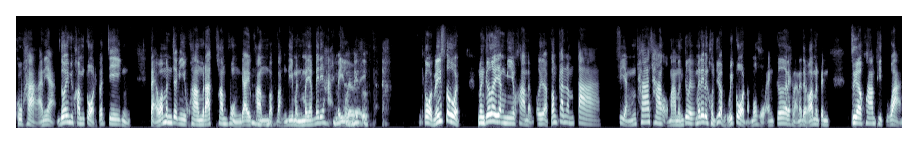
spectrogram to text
ครูผาเนี่ยด้วยมีความโกรธก็จริง แต่ว่ามันจะมีความรักความห่วงใยความแบบหวังดีมันมันยังไม่ได้หายไปเลย โกรธไม่สุดมันก็เลยยังมีความแบบเออแบบต้องการน้ำตา เสียงท่าทางออกมามันก็เลยไม่ได้เป็นคนที่แบบวิโกรธแบบโมโหแองเกอร์อะไรขนาดนั้นแต่ว่ามันเป็นเจือความผิดหวัง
